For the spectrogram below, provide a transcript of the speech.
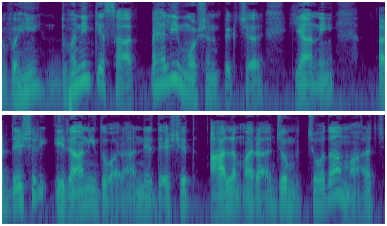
वहीं ध्वनि के साथ पहली मोशन पिक्चर यानी अर्देशरी ईरानी द्वारा निर्देशित आलम अरा, जो 14 मार्च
